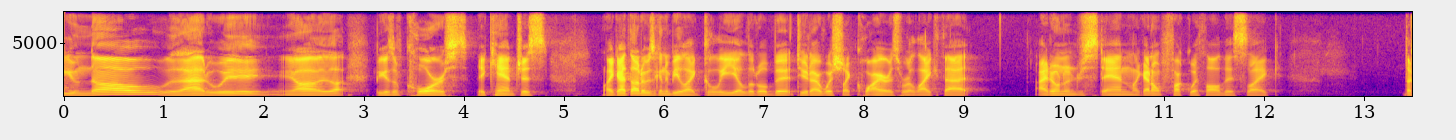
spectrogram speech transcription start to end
You know that we because of course they can't just like I thought it was gonna be like Glee a little bit, dude. I wish like choirs were like that. I don't understand. Like I don't fuck with all this like the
